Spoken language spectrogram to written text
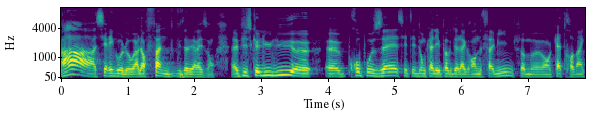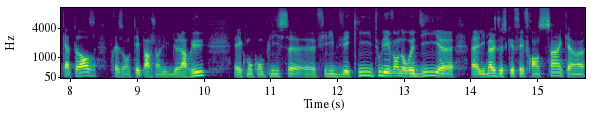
Ah, c'est rigolo. Alors, fan, vous avez raison. Euh, puisque Lulu euh, proposait, c'était donc à l'époque de la Grande Famine, nous sommes en 94, présenté par Jean-Luc Delarue, avec mon complice Philippe Vecchi, tous les vendredis, à l'image de ce que fait France 5, hein,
